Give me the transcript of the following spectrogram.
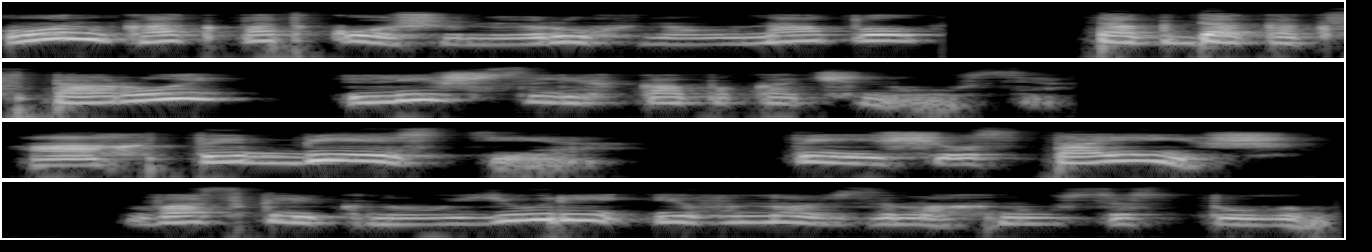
Он, как подкошенный, рухнул на пол, тогда как второй лишь слегка покачнулся. — Ах ты, бестия! Ты еще стоишь! — воскликнул Юрий и вновь замахнулся стулом.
